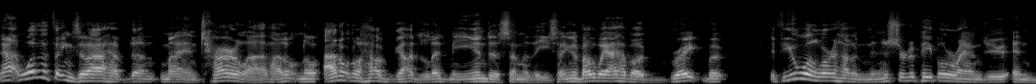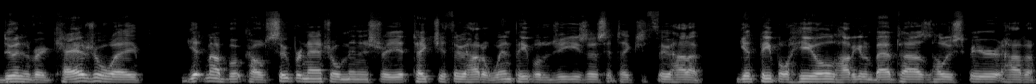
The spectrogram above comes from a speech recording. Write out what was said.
Now, one of the things that I have done my entire life, I don't know, I don't know how God led me into some of these things. And by the way, I have a great book. If you want to learn how to minister to people around you and do it in a very casual way, get my book called Supernatural Ministry. It takes you through how to win people to Jesus. It takes you through how to get people healed, how to get them baptized in the Holy Spirit, how to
